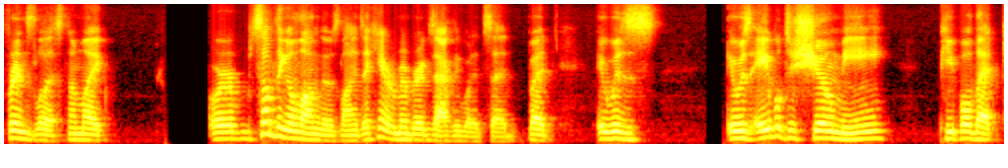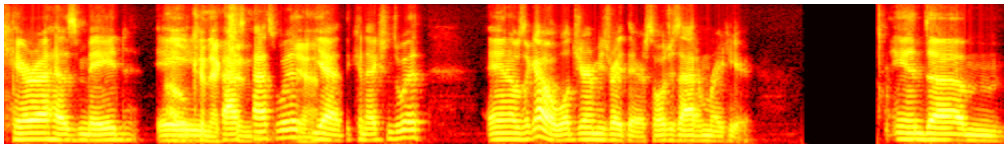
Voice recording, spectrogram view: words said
friends list? And I'm like or something along those lines. I can't remember exactly what it said, but it was it was able to show me people that Kara has made a Oh, fast pass with. Yeah. Yeah. the connections with. And I was like, oh well, Jeremy's right there, so I'll just add him right here. And um,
